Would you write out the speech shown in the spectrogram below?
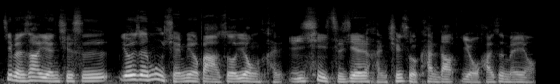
基本上而言，其实忧郁症目前没有办法说用很仪器直接很清楚看到有还是没有。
